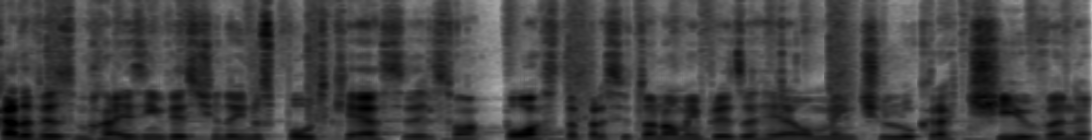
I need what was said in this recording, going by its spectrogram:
cada vez mais investindo aí nos podcasts. Eles são aposta para se tornar uma empresa realmente lucrativa, né?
